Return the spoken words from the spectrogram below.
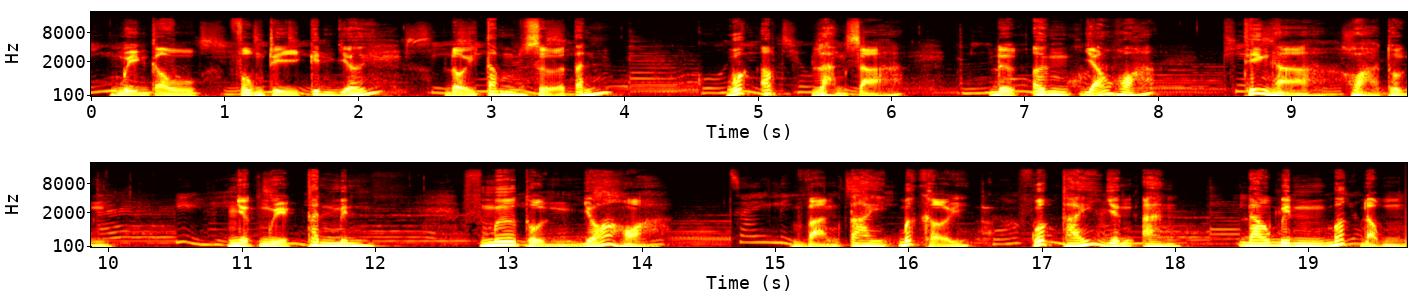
Nguyện cầu phụng trì kinh giới Đổi tâm sửa tánh Quốc ấp làng xã Được ân giáo hóa Thiên hạ hòa thuận Nhật nguyệt thanh minh. Mưa thuận gió hòa. Vạn tai bất khởi. Quốc thái dân an. Đao binh bất động.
